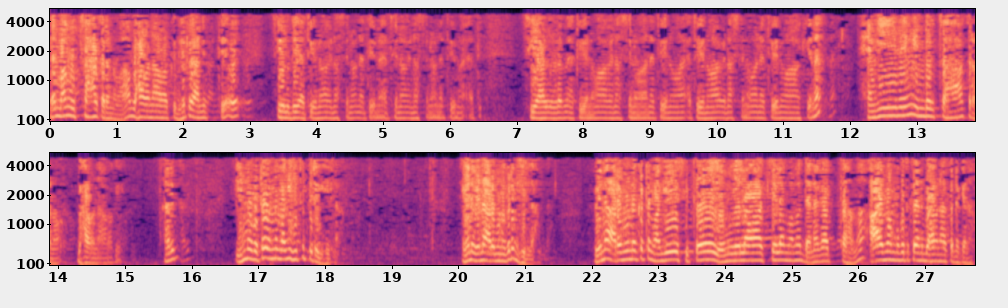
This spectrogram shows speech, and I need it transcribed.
දැන් මම උත්සාහ කරනවා භාවනාවක් විදිහට අනිත්‍ය සියලු දේ ඇති වෙනවා වෙනස් වෙනවා නැති වෙනවා ඇති වෙනවා වෙනස් වෙනවා නැති වෙනවා ඇති. සියල්ලම ඇති වෙනවා වෙනස් වෙනවා නැති වෙනවා ඇති වෙනවා වෙනස් වෙනවා නැති වෙනවා කියන හැඟීමෙන් ඉන්න උත්සාහ කරනවා භාවනාවකින්. හරිද? ඉන්නකොට ඔන්න මගේ හිත පිට ගිහිල්ලා. එහෙනම් වෙන අරමුණකට ගිහිල්ලා. වෙන අරමුණකට මගේ සිත යොමු වෙලා කියලා මම දැනගත්තාම ආයෙ මම මොකද කරන්නේ භාවනා කරන කෙනා?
